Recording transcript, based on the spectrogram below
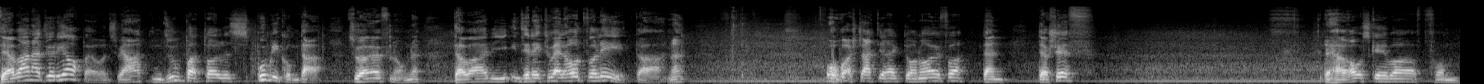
Der war natürlich auch bei uns. Wir hatten ein super tolles Publikum da zur Eröffnung. Ne? Da war die intellektuelle Haute Volée da. Ne? Oberstadtdirektor Neufer, dann der Chef, der Herausgeber vom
